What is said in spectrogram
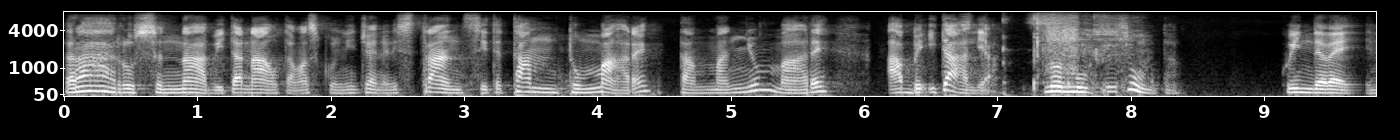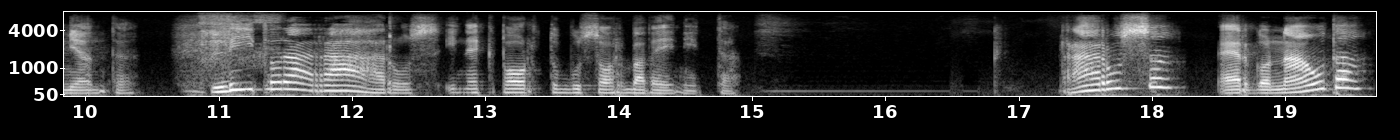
Rarus navita nauta masculini generis transit tantum mare tam magnum mare ab Italia. Non multi sunt. Quinde veniant litora rarus in ec portubus orba venit. Rarus ergo nauta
